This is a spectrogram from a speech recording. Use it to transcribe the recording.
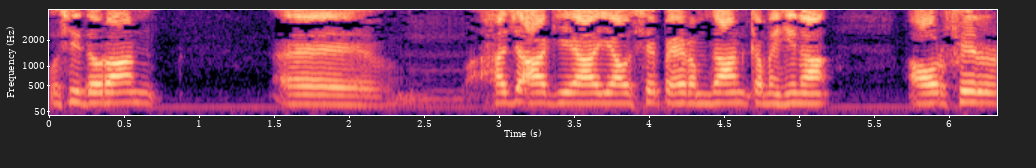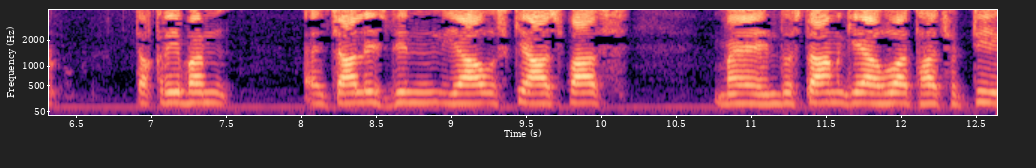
اسی دوران حج آ گیا یا اس سے پہلے رمضان کا مہینہ، اور پھر تقریباً چالیس دن یا اس کے آس پاس میں ہندوستان گیا ہوا تھا چھٹی،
